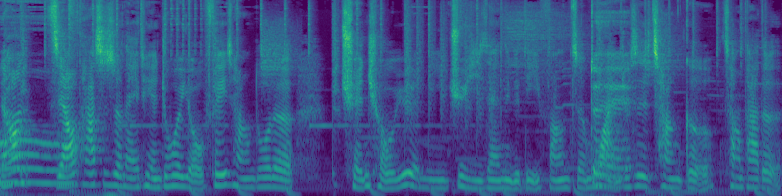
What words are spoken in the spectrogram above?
然后只要他逝世那一天，就会有非常多的全球乐迷聚集在那个地方，整晚就是唱歌，唱他的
